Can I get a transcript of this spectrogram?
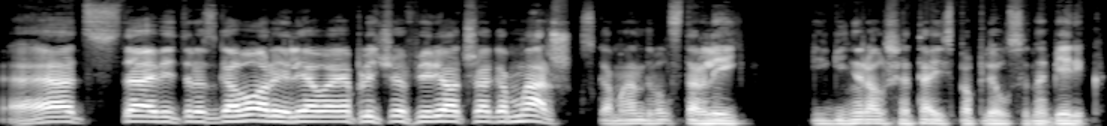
«Отставить разговоры, левое плечо вперед, шагом марш!» — скомандовал Старлей. И генерал, шатаясь, поплелся на берег.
